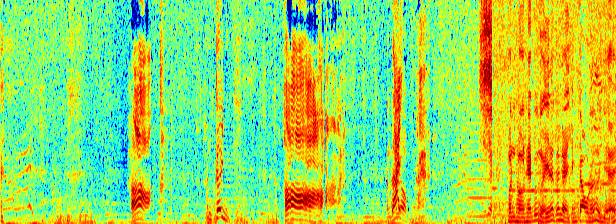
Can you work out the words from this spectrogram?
À. anh kinh. À. anh đây bình thường thì em cứ nghĩ là cái nghề chăn trâu rất là dễ.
